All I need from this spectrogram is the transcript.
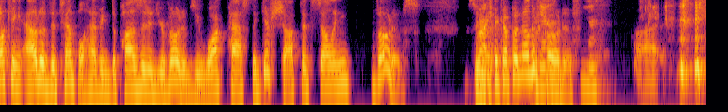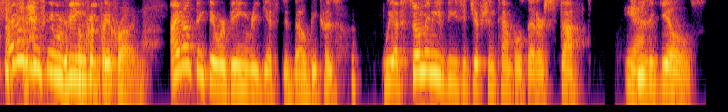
walking out of the temple, having deposited your votives, you walk past the gift shop that's selling votives. So you pick up another Yeah. votive. Yeah. Uh, I don't think they were it's being the perfect regifted. crime. I don't think they were being regifted though, because we have so many of these Egyptian temples that are stuffed Yeah. to the gills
